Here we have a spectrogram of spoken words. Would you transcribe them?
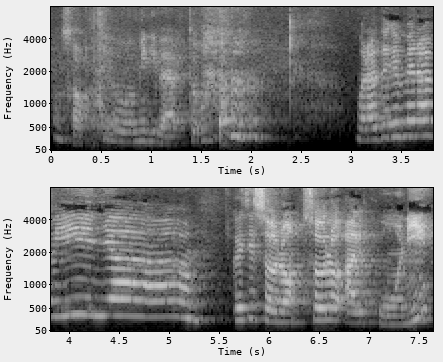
non so io mi diverto. Guardate che meraviglia! Questi sono solo alcuni.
